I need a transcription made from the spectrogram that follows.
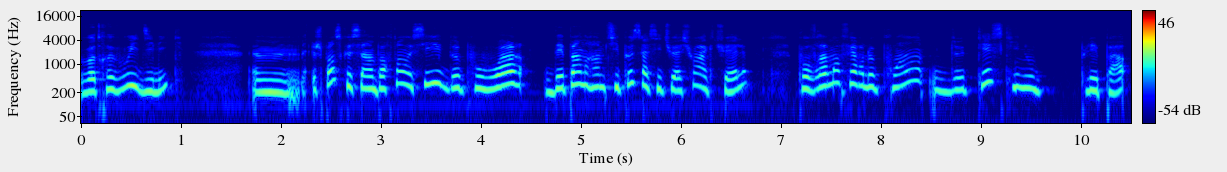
votre vous idyllique, euh, je pense que c'est important aussi de pouvoir dépeindre un petit peu sa situation actuelle pour vraiment faire le point de qu'est-ce qui nous plaît pas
